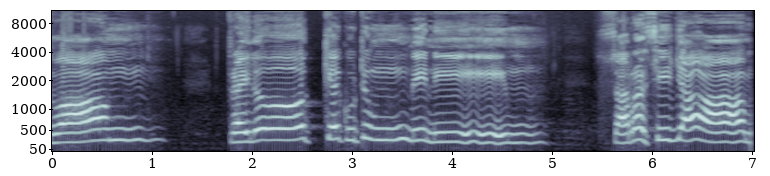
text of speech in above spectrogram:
త్వాం త్రైలోక్య కుటుంబినీం సరసిజాం.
